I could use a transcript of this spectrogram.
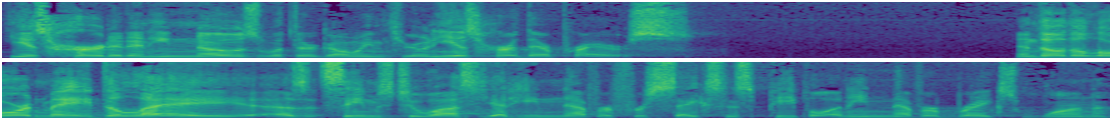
He has heard it and he knows what they're going through, and he has heard their prayers. And though the Lord may delay, as it seems to us, yet he never forsakes his people and he never breaks one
